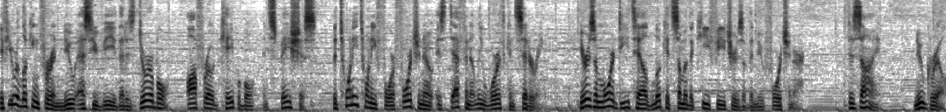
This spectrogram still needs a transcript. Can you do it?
If you are looking for a new SUV that is durable, off-road capable, and spacious, the 2024 Fortuner is definitely worth considering. Here is a more detailed look at some of the key features of the new Fortuner. Design. New grille.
